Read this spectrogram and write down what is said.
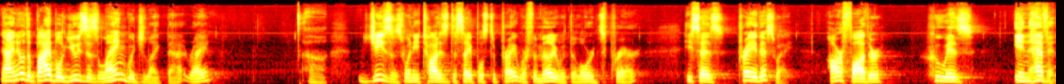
Now, I know the Bible uses language like that, right? Uh, Jesus, when he taught his disciples to pray, we're familiar with the Lord's Prayer. He says, Pray this way Our Father who is in heaven.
